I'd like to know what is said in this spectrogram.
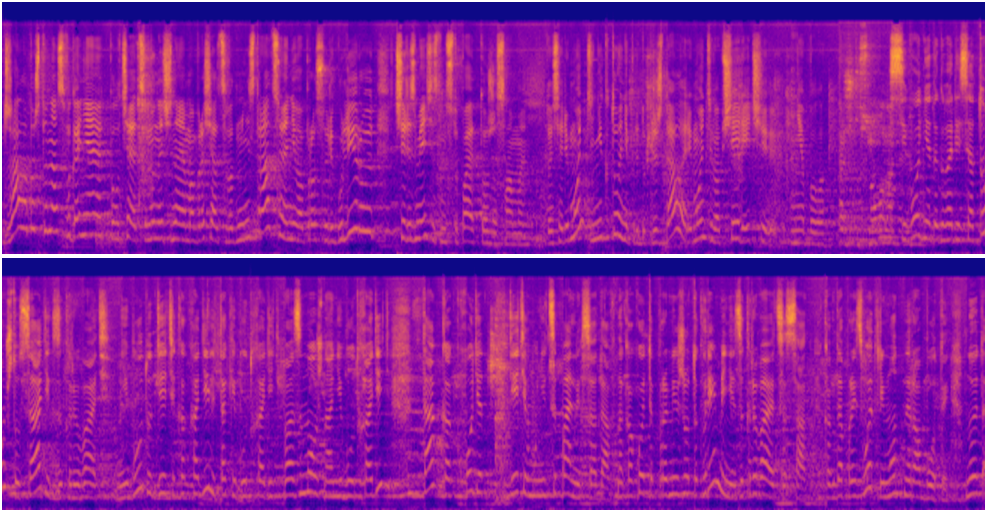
жалоба, что нас выгоняют, получается, мы начинаем обращаться в администрацию, они вопрос урегулируют, через месяц наступает то же самое. То есть о ремонте никто не предупреждал, о ремонте вообще речи не было. Сегодня договорились о том, что садик закрывать не будут. Дети как ходили, так и будут ходить. Возможно, они будут ходить так, как ходят дети в муниципальных садах. На какой-то промежуток времени закрывается сад, когда производят ремонтные работы. Но это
